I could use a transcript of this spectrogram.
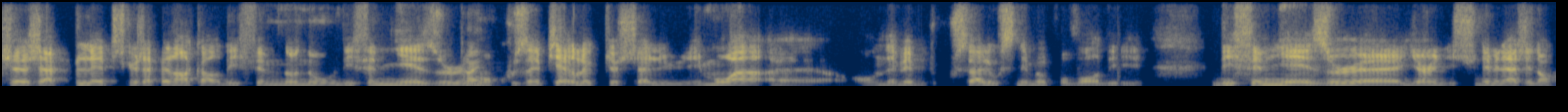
que j'appelais, puis ce que j'appelle encore des films nono, des films niaiseux. mon cousin Pierre-Luc, que je salue, et moi, euh, on aimait beaucoup ça, aller au cinéma pour voir des, des films niaiseux. Euh, il y a un- je suis déménagé, donc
